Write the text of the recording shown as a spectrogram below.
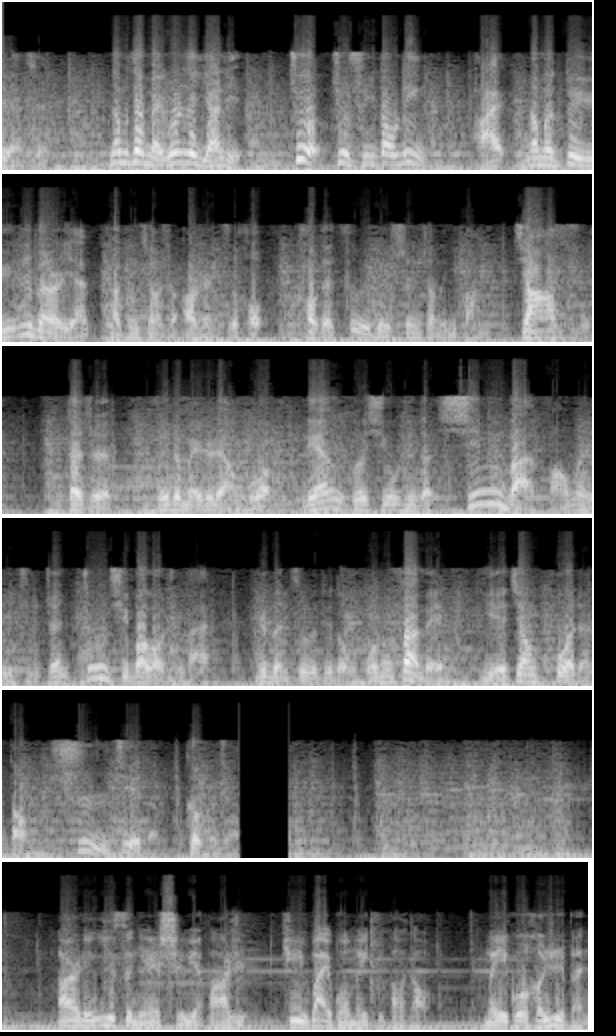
切眼线。那么在美国人的眼里，这就是一道令牌。那么对于日本而言，它更像是二战之后靠在自卫队身上的一把枷锁。但是随着美日两国联合修订的新版防卫指针中期报告出台，日本自卫队的活动范围也将扩展到世界的各个角。二零一四年十月八日，据外国媒体报道，美国和日本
